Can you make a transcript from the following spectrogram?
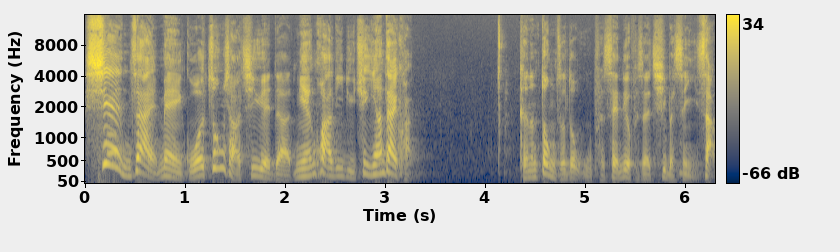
现在美国中小企业的年化利率去银行贷款。可能动辄都五 percent、六 percent、七 percent 以上，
